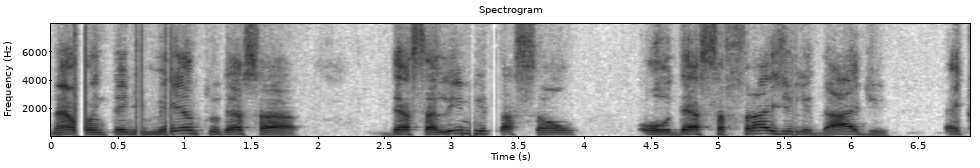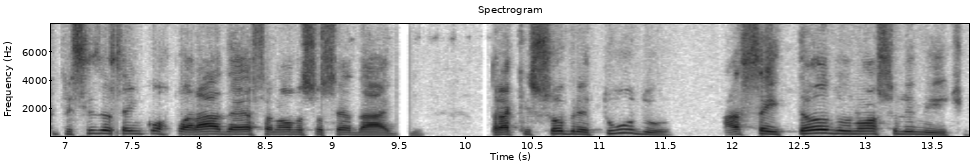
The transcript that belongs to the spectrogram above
né, o entendimento dessa, dessa limitação ou dessa fragilidade é que precisa ser incorporada a essa nova sociedade, para que, sobretudo, aceitando o nosso limite,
